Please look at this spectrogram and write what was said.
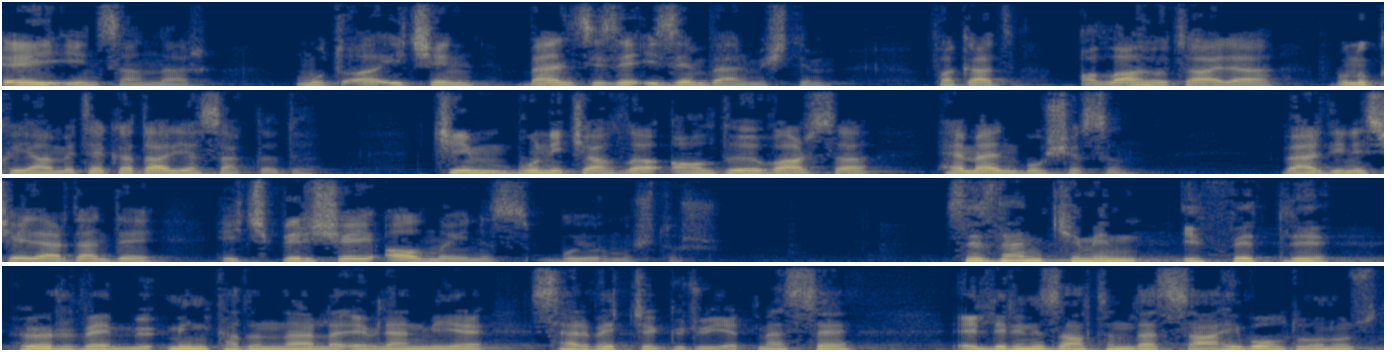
Ey insanlar! Mut'a için ben size izin vermiştim. Fakat Allahü Teala bunu kıyamete kadar yasakladı. Kim bu nikahla aldığı varsa hemen boşasın. Verdiğiniz şeylerden de hiçbir şey almayınız buyurmuştur. Sizden kimin iffetli, hür ve mümin kadınlarla evlenmeye servetçe gücü yetmezse, elleriniz altında sahip olduğunuz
